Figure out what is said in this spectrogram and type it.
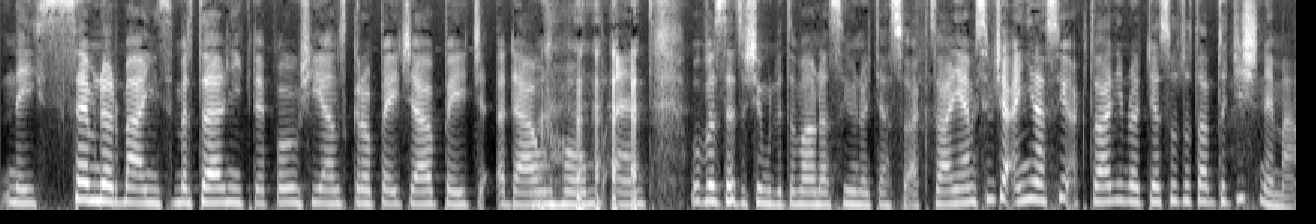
nejsem normální smrtelník, kde používám scroll page up, page a down, home, and vůbec netuším, kde to mám na svým noťasu aktuálně. Já myslím, že ani na svým aktuálním noťasu to tam totiž nemám.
